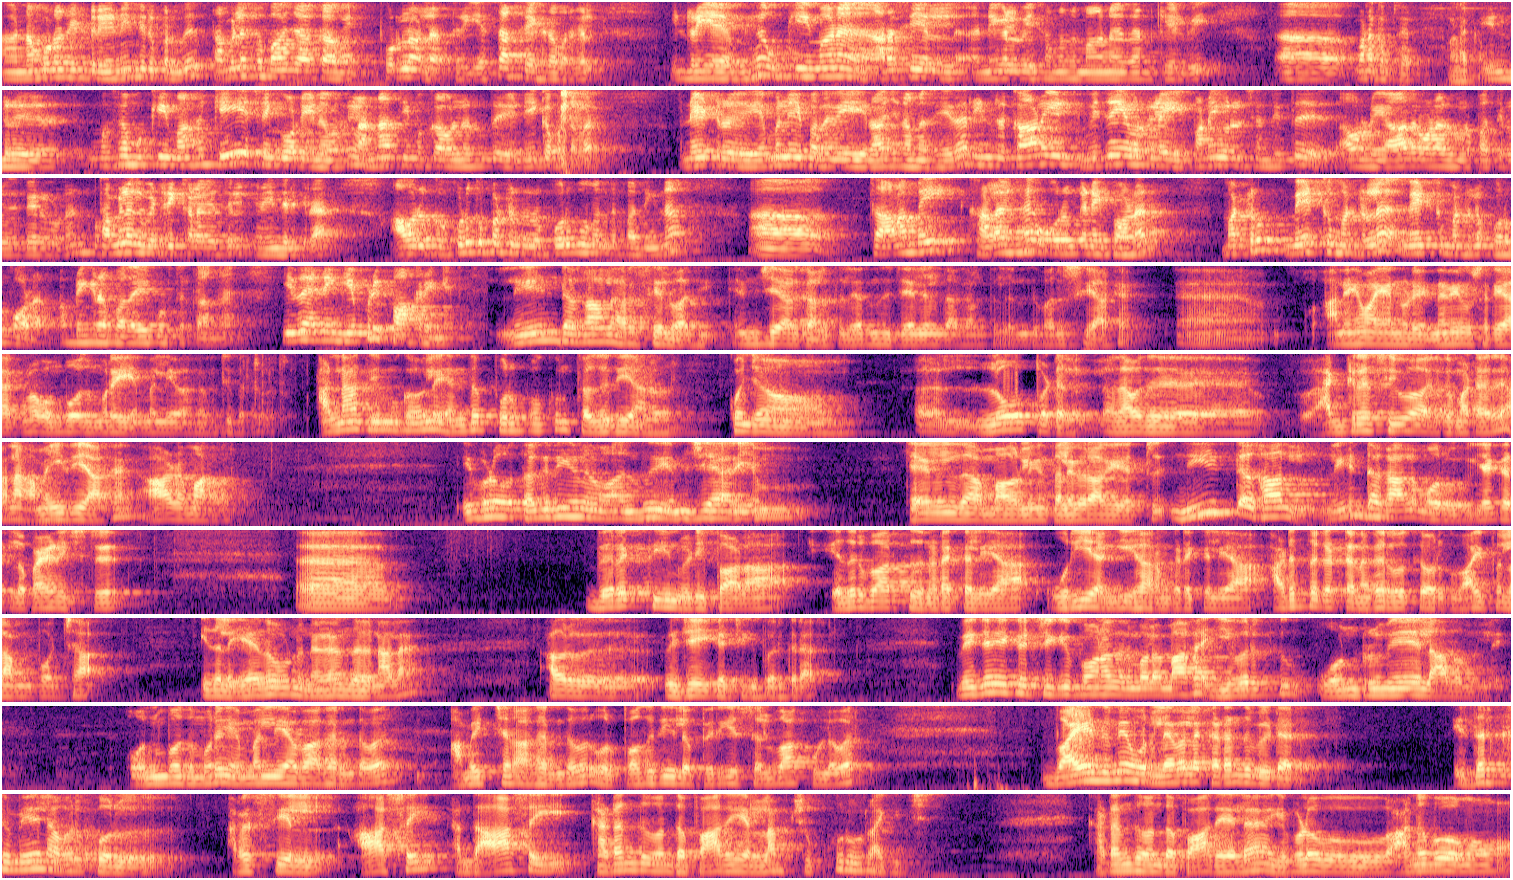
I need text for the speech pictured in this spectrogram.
நம்முடன் இன்று இணைந்திருப்பது தமிழக பாஜகவின் பொருளாளர் திரு எஸ் ஆர் சேகர் அவர்கள். இன்றைய மிக முக்கியமான அரசியல் நிகழ்வை சம்பந்தமானதான் கேள்வி. வணக்கம் சார். வணக்கம். இன்று மிக முக்கியமாக கே ஏ செங்கோட்டையன் அவர்கள் அதிமுகவிலிருந்து நீக்கப்பட்டவர். நேற்று எம்எல்ஏ பதவியை ராஜினாமா செய்தார். இன்று காலையில் விஜய் அவர்களை பனையூரில் சந்தித்து அவருடைய ஆதரவாளர்கள் பத்து இருபது பேர்களுடன் தமிழக வெற்றி கழகத்தில் இணைந்திருக்கிறார். அவருக்கு கொடுக்கப்பட்டிருக்கிற பொறுப்பு வந்து பார்த்திங்கன்னா தலைமை கழக ஒருங்கிணைப்பாளர் மற்றும் மேற்கு மண்டல மேற்கு மண்டல பொறுப்பாளர் அப்படிங்கிற பதவி கொடுத்துருக்காங்க. இதை நீங்கள் எப்படி பார்க்குறீங்க? நீண்ட கால அரசியல்வாதி எம்ஜிஆர் காலத்திலேருந்து ஜெயலலிதா காலத்திலேருந்து வரிசையாக அநேகமாக என்னுடைய நினைவு சரியாக இருக்குமா? ஒம்பது முறை எம்எல்ஏவாக வெற்றி பெற்றவர் அதிமுகவில் எந்த பொறுப்புக்கும் தகுதியானவர். கொஞ்சம் லோ படல் அதாவது அக்ரஸிவாக இருக்க மாட்டார். ஆனால் அமைதியாக ஆழமானவர். இவ்வளோ தகுதிகளும் வாழ்ந்து எம்ஜிஆரையும் ஜெயலலிதா அம்மா அவர்களையும் தலைவராக ஏற்று நீண்ட கால் நீண்ட காலம் ஒரு இயக்கத்தில் பயணிச்சுட்டு விரக்தியின் வெடிப்பாளா எதிர்பார்த்தது நடக்கலையா உரிய அங்கீகாரம் கிடைக்கலையா அடுத்த கட்ட நகர்வுக்கு அவருக்கு வாய்ப்பு இல்லாமல் போச்சா இதில் ஏதோ ஒன்று நிகழ்ந்ததுனால அவர் விஜய் கட்சிக்கு போயிருக்கிறார். விஜய் கட்சிக்கு போனதன் மூலமாக இவருக்கு ஒன்றுமே லாபம் இல்லை ஒன்பது முறை எம்எல்ஏவாக இருந்தவர் அமைச்சராக இருந்தவர் ஒரு பகுதியில் பெரிய செல்வாக்கு உள்ளவர். வயதுமே ஒரு லெவலில் கடந்து போயிட்டார். இதற்கு மேல் அவருக்கு ஒரு அரசியல் ஆசை அந்த ஆசை கடந்து வந்த பாதையெல்லாம் சுக்குநூறாகிடுச்சு கடந்து வந்த பாதையில் இவ்வளவு அனுபவமும்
